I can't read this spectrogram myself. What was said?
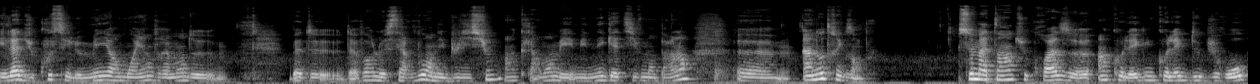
Et là, du coup, c'est le meilleur moyen vraiment de bah d'avoir le cerveau en ébullition, hein, clairement, mais, négativement parlant. Euh, un autre exemple. Ce matin, tu croises euh, un collègue, une collègue de bureau,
